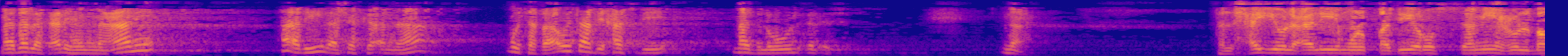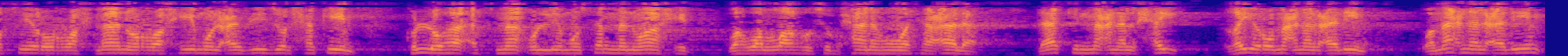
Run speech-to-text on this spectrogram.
ما دلت عليه المعاني هذه لا شك أنها متفاوتة بحسب مدلول الاسم. نعم. فالحي العليم القدير السميع البصير الرحمن الرحيم العزيز الحكيم كلها أسماء لمسمى واحد وهو الله سبحانه وتعالى لكن معنى الحي غير معنى العليم ومعنى العليم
